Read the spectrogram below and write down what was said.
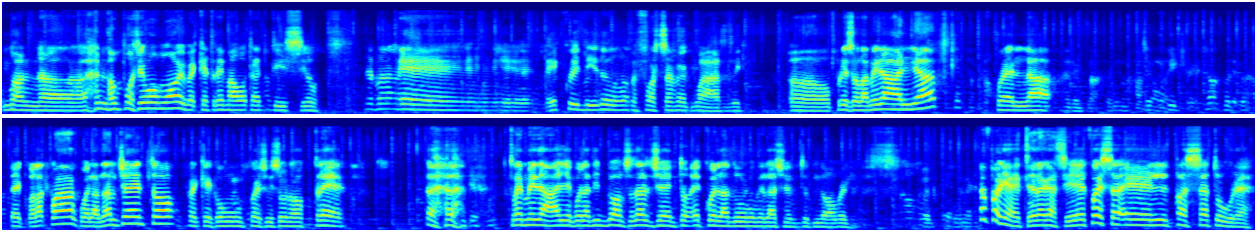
non, eh, non potevo muovere perché tremavo tantissimo. E, e quindi dovevo per forza fermarmi. Uh, ho preso la medaglia, quella eccola qua, quella d'argento, perché comunque ci sono tre, tre medaglie, quella di bronzo, d'argento e quella d'oro della 100 km. E poi niente ragazzi, questo è il passatore.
